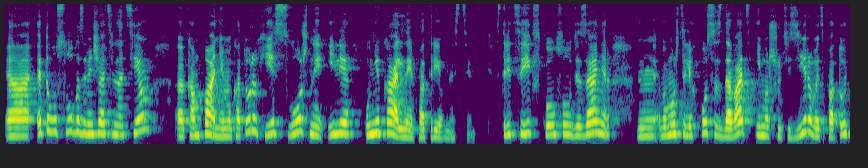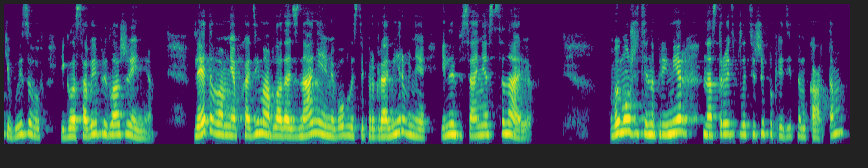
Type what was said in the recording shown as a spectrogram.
Э, эта услуга замечательна тем э, компаниям, у которых есть сложные или уникальные потребности. С 3CX Call Flow Designer вы можете легко создавать и маршрутизировать потоки вызовов и голосовые предложения. Для этого вам необходимо обладать знаниями в области программирования или написания сценариев. Вы можете, например, настроить платежи по кредитным картам,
